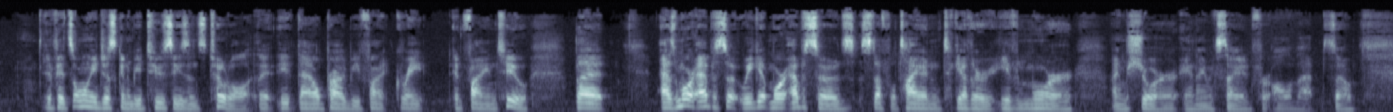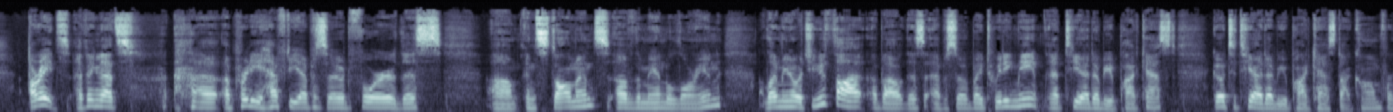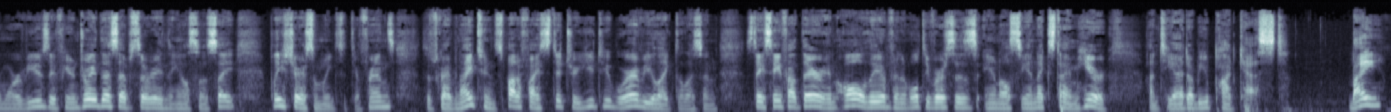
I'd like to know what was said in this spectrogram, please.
if it's only just going to be two seasons total, it, it, that'll probably be fine, great and fine too. But as more episode we get more episodes, stuff will tie in together even more, I'm sure, and I'm excited for all of that. So, all right, I think that's a, pretty hefty episode for this um, installment of The Mandalorian. Let me know what you thought about this episode by tweeting me at TIW Podcast. Go to TIWpodcast.com for more reviews. If you enjoyed this episode or anything else on the site, please share some links with your friends. Subscribe in iTunes, Spotify, Stitcher, YouTube, wherever you like to listen. Stay safe out there in all the infinite multiverses, and I'll see you next time here on TIW Podcast. Bye.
